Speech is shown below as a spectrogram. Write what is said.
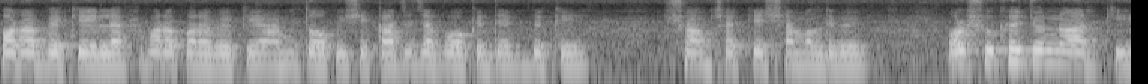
পড়াবে কে, লেখাপড়া করাবে কে? আমি তো অফিসে কাজে যাব, ওকে দেখবে কে? সংসার কে সামাল দেবে? ওর সুখের জন্য আর কি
